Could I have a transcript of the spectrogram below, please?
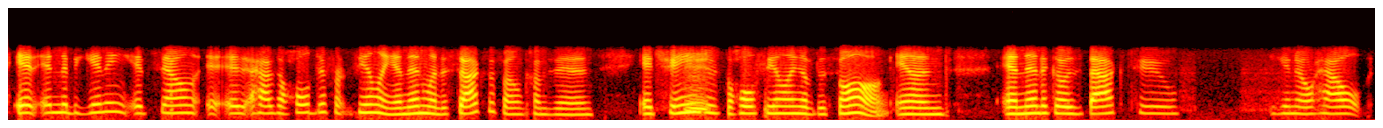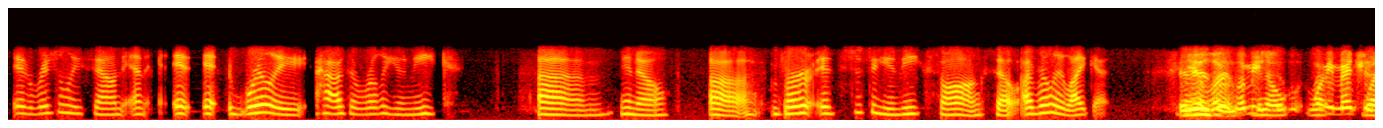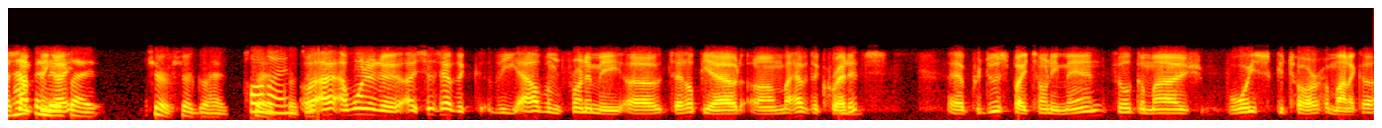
it in the beginning, it sound it, it has a whole different feeling, and then when the saxophone comes in, it changes the whole feeling of the song, and and then it goes back to, you know, how it originally sounded, and it it really has a really unique, um, you know, uh ver it's just a unique song so i really like it It Yeah, is, let- and, let me- you know, let what, me mention what happened something. is I- I, sure, sure, go ahead. Hold go ahead, on. Well, I, I wanted to, I, since I have the the album in front of me uh, to help you out, um, I have the credits. Uh, produced by Tony Mann, Phil Gammage, voice, guitar, harmonica,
